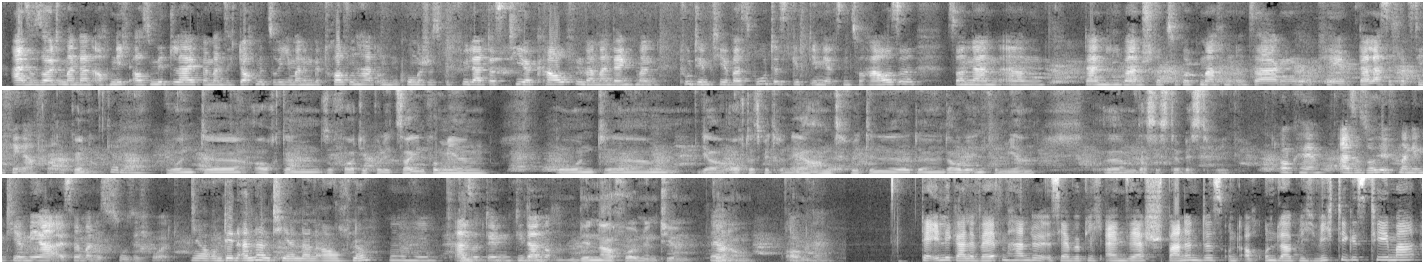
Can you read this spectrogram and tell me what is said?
Also sollte man dann auch nicht aus Mitleid, wenn man sich doch mit so jemandem getroffen hat und ein komisches Gefühl hat, das Tier kaufen, weil man denkt, man tut dem Tier was Gutes, gibt ihm jetzt ein Zuhause, sondern ähm, dann lieber einen Schritt zurück machen und sagen, okay, da lasse ich jetzt die Finger von. Genau. Genau. Und äh, auch dann sofort die Polizei informieren. Und ähm, ja, auch das Veterinäramt wird äh, darüber informieren. Ähm, das ist der beste Weg. Okay, also so hilft man dem Tier mehr, als wenn man es zu sich holt. Ja, und den anderen Tieren dann auch, ne? Also den, die dann noch. Den nachfolgenden Tieren. Ja. Genau. Okay. Der illegale Welpenhandel ist ja wirklich ein sehr spannendes und auch unglaublich wichtiges Thema.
